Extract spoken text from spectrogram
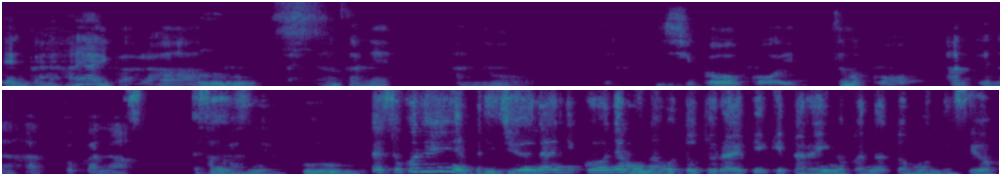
展開早いから、うん、なんかね、あの、思考をこう、いつもこう、アンテナ張っとかなそうですね。うん。そこら辺やっぱり柔軟にこうね、物事を捉えていけたらいいのかなと思うんですよ。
